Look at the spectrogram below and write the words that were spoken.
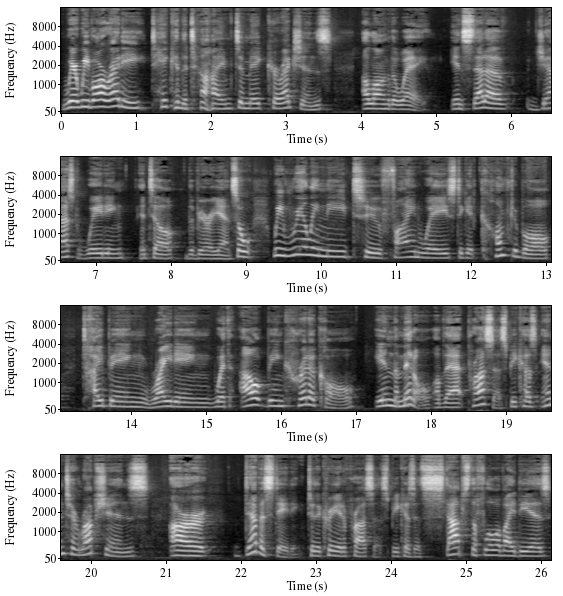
where we've already taken the time to make corrections along the way instead of just waiting until the very end. So, we really need to find ways to get comfortable typing, writing without being critical in the middle of that process because interruptions are devastating to the creative process because it stops the flow of ideas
